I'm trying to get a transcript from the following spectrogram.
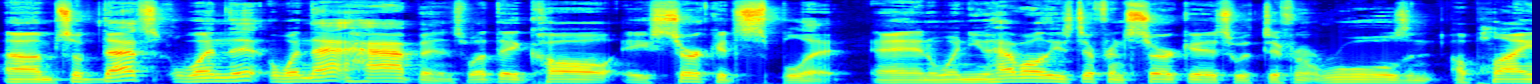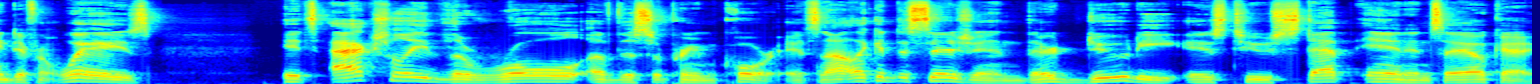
Um, so that's when the, when that happens, what they call a circuit split. And when you have all these different circuits with different rules and applying different ways, it's actually the role of the Supreme Court. It's not like a decision. Their duty is to step in and say, okay,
